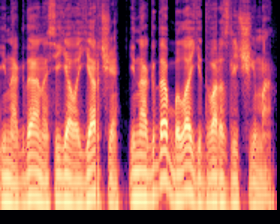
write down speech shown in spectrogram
Иногда она сияла ярче, иногда была едва различима.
